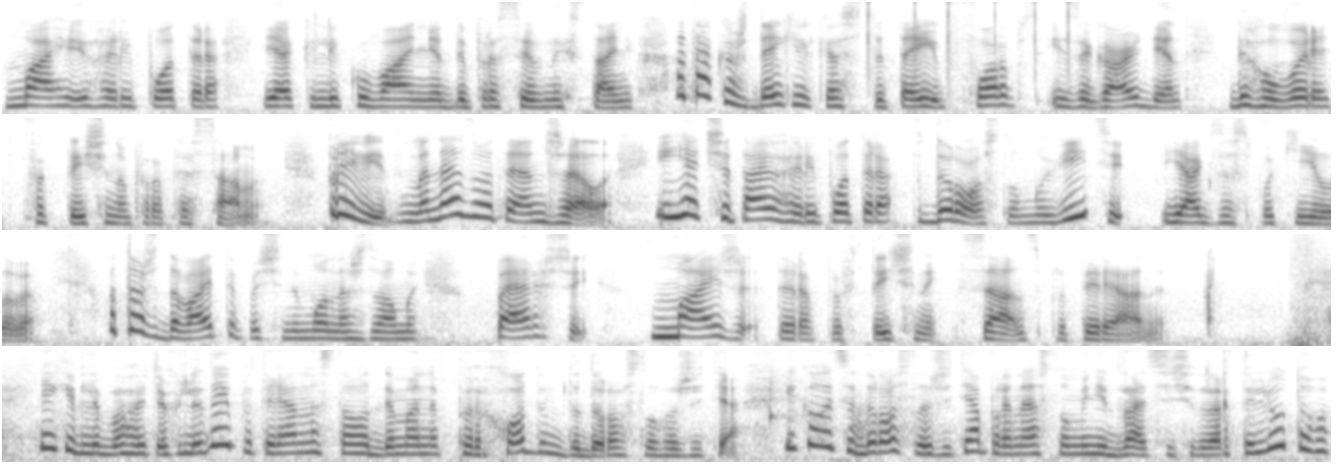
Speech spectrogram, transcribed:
магію Гаррі Поттера як лікування депресивних станів, а також декілька статей Forbes і The Guardian, де говорять фактично про те саме. Привіт! Мене звати Анжела, і я читаю Гаррі Поттера в дорослому віці як заспокійливе. Отож, давайте почнемо наш з вами перший майже терапевтичний сеанс Поттеріани. Як і для багатьох людей, Потеряна стала для мене переходом до дорослого життя. І коли це доросле життя принесло мені 24 лютого,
